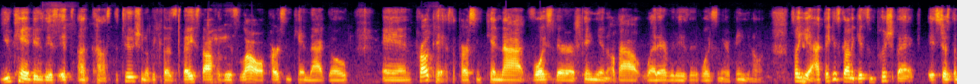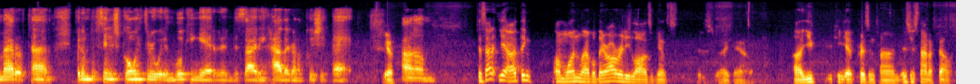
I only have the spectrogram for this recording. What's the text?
you can't do this; it's unconstitutional because based off of mm-hmm. this law, a person cannot go and protest. A person cannot voice their opinion about whatever it is they're voicing their opinion on. So yeah, I think it's going to get some pushback. It's just a matter of time for them to finish going through it and looking at it and deciding how they're going to push it back. Yeah. Um, Because I, yeah, I think on one level there are already laws against this right now. Uh, you you can get prison time. It's just not a felony.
